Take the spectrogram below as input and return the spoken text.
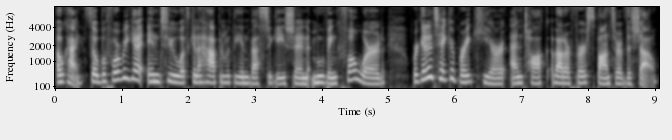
Okay, so before we get into what's going to happen with the investigation moving forward, we're going to take a break here and talk about our first sponsor of the show.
